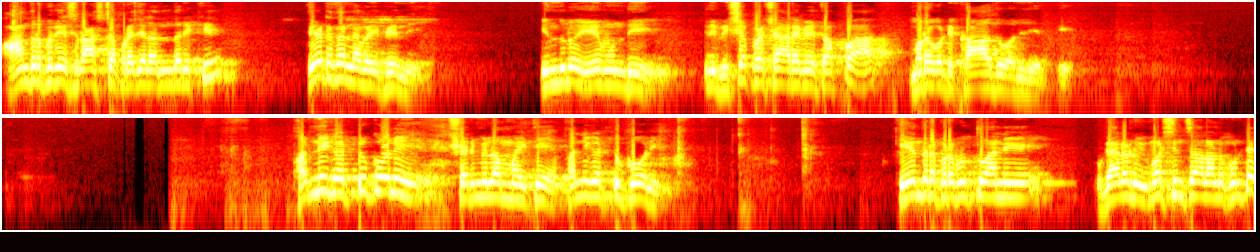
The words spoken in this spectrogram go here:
ఆంధ్రప్రదేశ్ రాష్ట్ర ప్రజలందరికీ తేటతెల్లమైపోయింది ఇందులో ఏముంది? ఇది విష ప్రచారమే తప్ప మరొకటి కాదు అని చెప్పి. పన్ని కట్టుకొని షర్మిలమ్మ అయితే పన్ని కట్టుకొని కేంద్ర ప్రభుత్వాన్ని ఒకవేళ విమర్శించాలనుకుంటే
